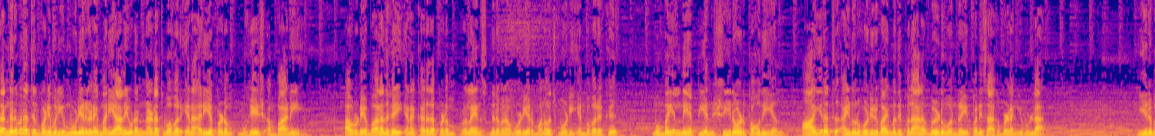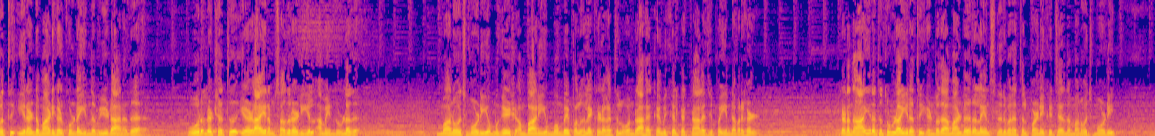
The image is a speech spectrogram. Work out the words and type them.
தன் நிறுவனத்தில் பணிபுரியும் ஊழியர்களை மரியாதையுடன் நடத்துபவர் என அறியப்படும் முகேஷ் அம்பானி அவருடைய வலதுகை என கருதப்படும் ரிலையன்ஸ் நிறுவன ஊழியர் மனோஜ் மோடி என்பவருக்கு மும்பையில் நேப்பியன் ஷீரோடு பகுதியில் ஆயிரத்து ஐநூறு கோடி ரூபாய் மதிப்பிலான வீடு ஒன்றை பரிசாக வழங்கியுள்ளார். இருபத்தி இரண்டு மாடிகள் கொண்ட இந்த வீடானது ஒரு லட்சத்து ஏழாயிரம் சதுர அடியில் அமைந்துள்ளது. மனோஜ் மோடியும் முகேஷ் அம்பானியும் மும்பை பல்கலைக்கழகத்தில் ஒன்றாக கெமிக்கல் டெக்னாலஜி பயின்றவர்கள். கடந்த ஆயிரத்து தொள்ளாயிரத்து எண்பதாம் ஆண்டு ரிலையன்ஸ் நிறுவனத்தில் பணிக்கு சேர்ந்த மனோஜ் மோடி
